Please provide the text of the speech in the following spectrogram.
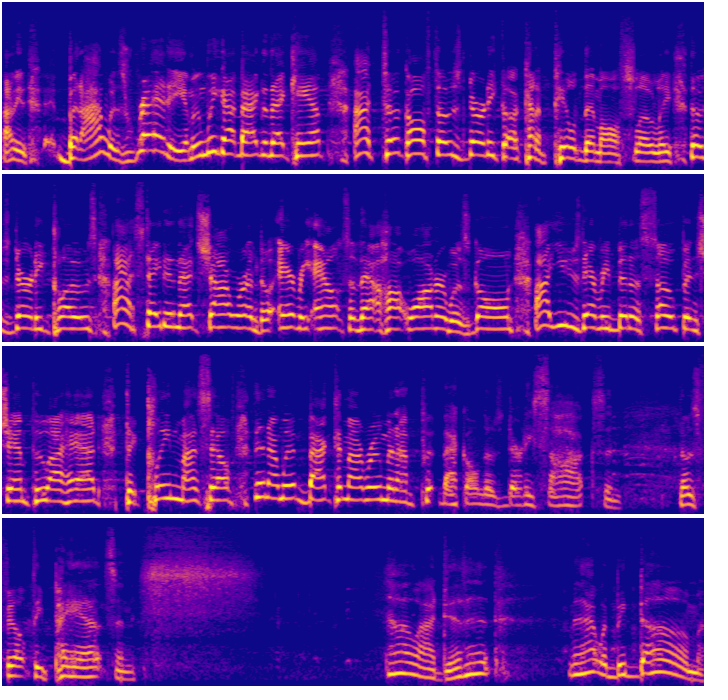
I mean, but I was ready. I mean, we got back to that camp. I took off those dirty, I kind of peeled them off slowly, those dirty clothes. I stayed in that shower until every ounce of that hot water was gone. I used every bit of soap and shampoo I had to clean myself. Then I went back to my room and I put back on those dirty socks and those filthy pants and no, I didn't. I mean, that would be dumb.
